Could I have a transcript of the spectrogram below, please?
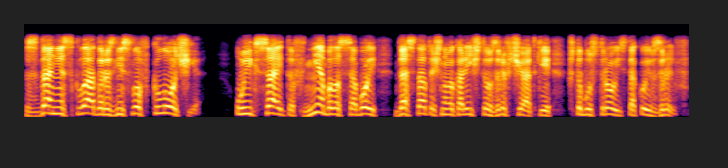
Здание склада разнесло в клочья. У иксайтов не было с собой достаточного количества взрывчатки, чтобы устроить такой взрыв.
